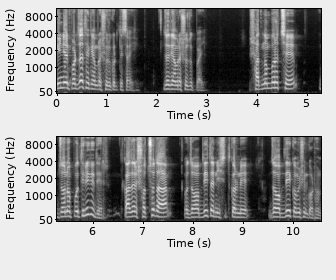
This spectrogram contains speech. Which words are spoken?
ইউনিয়ন পর্যায় থেকে আমরা শুরু করতে চাই, যদি আমরা সুযোগ পাই। সাত নম্বর হচ্ছে জনপ্রতিনিধিদের কাজের স্বচ্ছতা ও জবাবদিহিতা নিশ্চিতকরণে জবাবদিহি কমিশন গঠন।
